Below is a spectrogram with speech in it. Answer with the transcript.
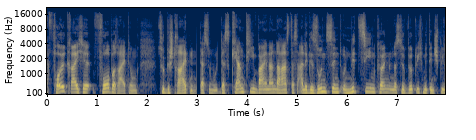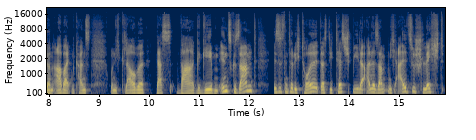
erfolgreiche Vorbereitung zu bestreiten, dass du das Kernteam beieinander hast, dass alle gesund sind und mitziehen können und dass du wirklich mit den Spielern arbeiten kannst. Und ich glaube, das war gegeben. Insgesamt ist es natürlich toll, dass die Testspiele allesamt nicht allzu schlecht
